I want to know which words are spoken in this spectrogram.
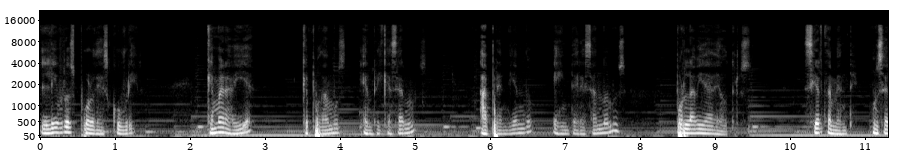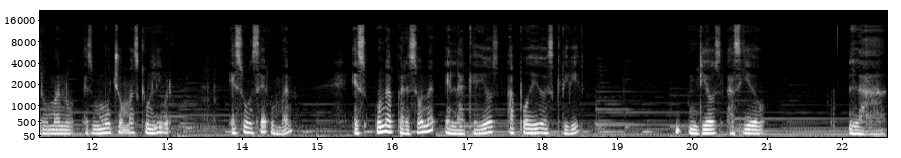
libros por descubrir. Qué maravilla que podamos enriquecernos aprendiendo e interesándonos por la vida de otros. Ciertamente, un ser humano es mucho más que un libro. Es un ser humano. Es una persona en la que Dios ha podido escribir. Dios ha sido la,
